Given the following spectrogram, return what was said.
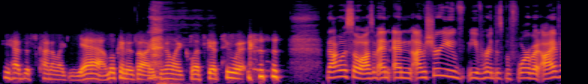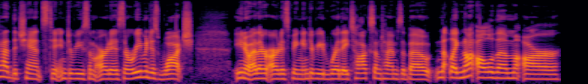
he had this kind of like yeah look in his eyes, you know, like let's get to it. That was so awesome. And and I'm sure you've you've heard this before, but I've had the chance to interview some artists or even just watch, you know, other artists being interviewed where they talk sometimes about not, like not all of them are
